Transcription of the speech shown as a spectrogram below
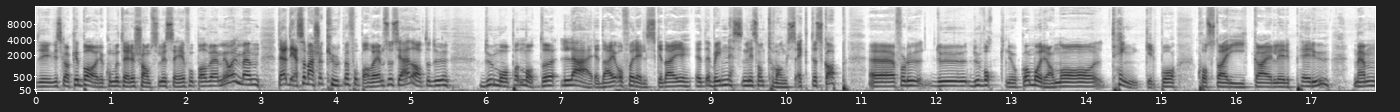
de, Vi skal ikke bare kommentere Champs-Élysées i fotball-VM i år, men det er jo det som er så kult med fotball-VM, syns jeg, da, at du, du må på en måte lære deg å forelske deg Det blir nesten litt sånn tvangsekteskap. Uh, for du, du, du, våkner jo ikke om morgenen og tenker på Costa Rica eller Peru, men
